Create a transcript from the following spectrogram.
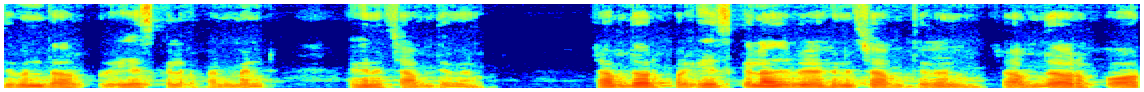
দেবেন, দেওয়ার পর ই স্কেল অ্যাপয়েন্টমেন্ট এখানে চাপ দেবেন। চাপ দেওয়ার পর ই স্কেল আসবে, এখানে চাপ দেবেন। চাপ দেওয়ার পর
